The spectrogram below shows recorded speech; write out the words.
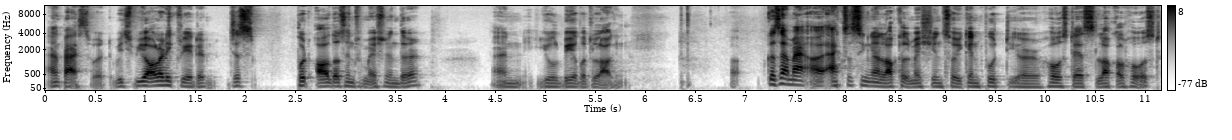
and password which we already created. Just put all those information in there and you'll be able to log in. Uh, because I'm uh, accessing a local machine so you can put your host as localhost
